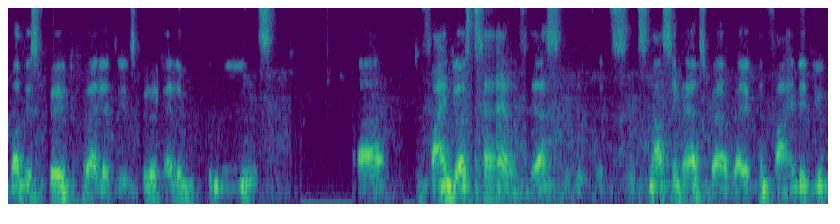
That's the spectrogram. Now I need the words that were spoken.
what is spirituality? Spirituality means uh, to find yourself. Yes, it, it's it's nothing else where, where you can find it. You,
